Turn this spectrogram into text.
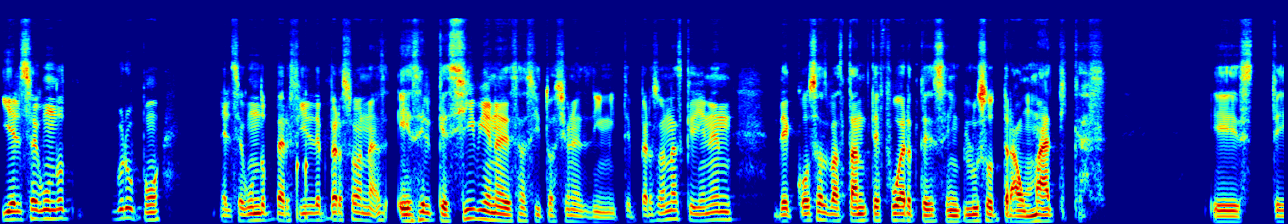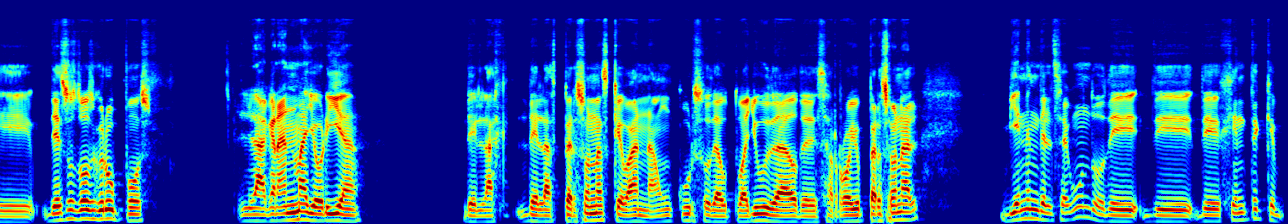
Y el segundo grupo el segundo perfil de personas es el que sí viene de esas situaciones límite, personas que vienen de cosas bastante fuertes e incluso traumáticas. Este, de esos dos grupos, la gran mayoría de, de las personas que van a un curso de autoayuda o de desarrollo personal vienen del segundo, de, gente que,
